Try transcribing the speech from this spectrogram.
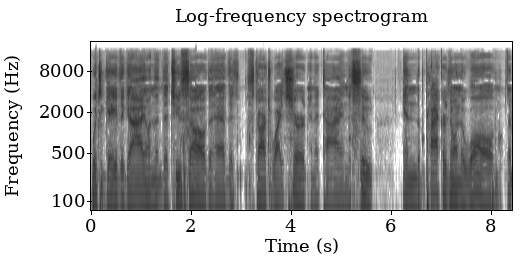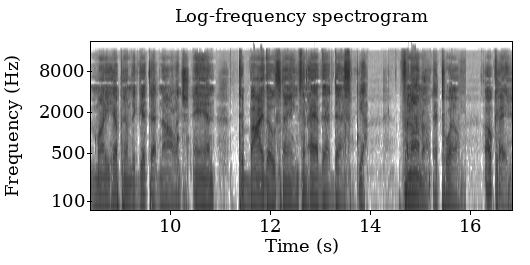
which gave the guy on the, that you saw that had the starch white shirt and the tie and the suit and the placards on the wall that money helped him to get that knowledge and to buy those things and have that desk. Yeah. Phenomenal at 12. Okay.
